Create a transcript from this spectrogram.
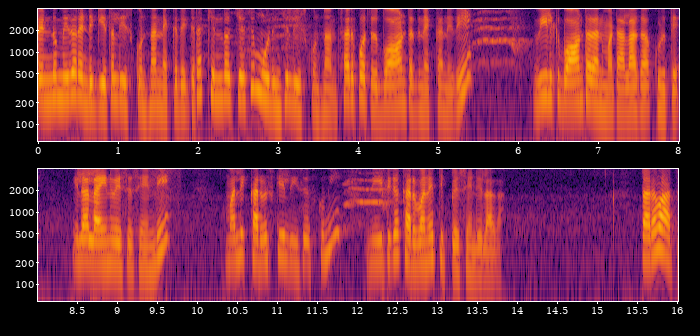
రెండు మీద రెండు గీతలు తీసుకుంటున్నాను నెక్క దగ్గర. కింద వచ్చేసి మూడు ఇంచులు తీసుకుంటున్నాను. సరిపోతుంది బాగుంటుంది నెక్ అనేది. వీళ్ళకి బాగుంటుంది అనమాట అలాగా కుడితే. ఇలా లైన్ వేసేసేయండి. మళ్ళీ కర్వ్ స్కేల్ తీసేసుకుని నీట్గా కర్వ్ అనేది తిప్పేసేయండి ఇలాగా. తర్వాత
